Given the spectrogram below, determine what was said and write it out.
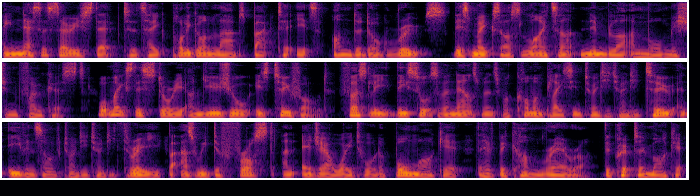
a necessary step to take Polygon Labs back to its underdog roots. This makes us lighter, nimbler, and more mission focused. What makes this story unusual is twofold. Firstly, these sorts of announcements were commonplace in 2022 and even some of 2023, but as we defrost and edge our way toward a bull market, they have become rarer. The crypto market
